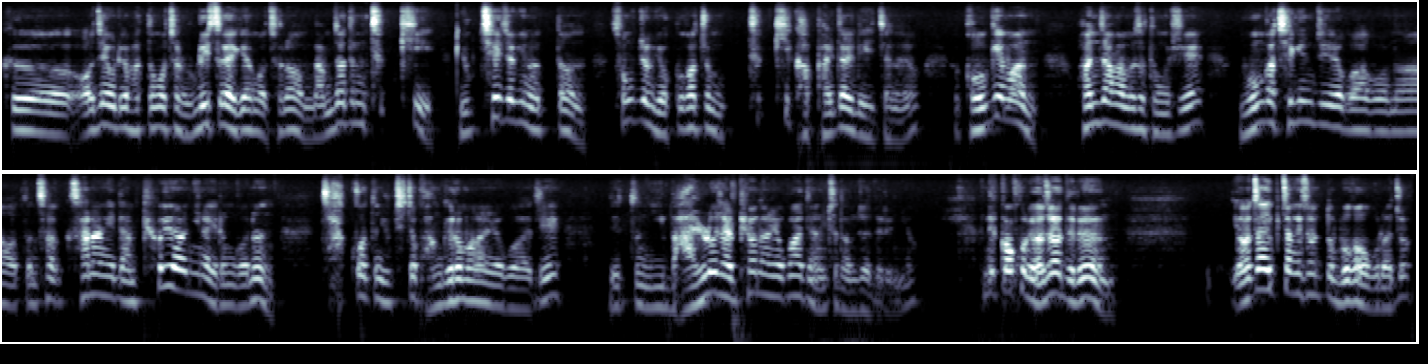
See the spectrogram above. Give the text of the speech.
그 어제 우리가 봤던 것처럼 루이스가 얘기한 것처럼 남자들은 특히 육체적인 어떤 성적 욕구가 좀 특히 발달돼 있잖아요. 거기에만 환장하면서 동시에 무언가 책임지려고 하거나 어떤 사랑에 대한 표현이나 이런 거는 자꾸 어떤 육체적 관계로만 하려고 하지 어떤 이 말로 잘 표현하려고 하지 않죠 남자들은요. 근데 거꾸로 여자들은 여자 입장에서는 또 뭐가 억울하죠?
